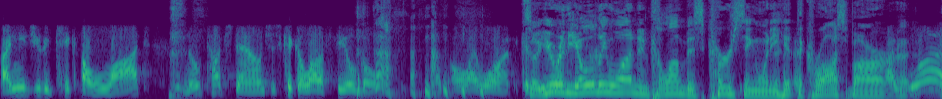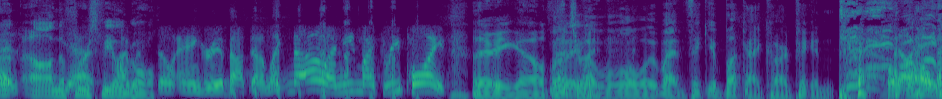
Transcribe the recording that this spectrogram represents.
I need you to kick a lot, no touchdowns, just kick a lot of field goals. That's all I want. So you were the kicker. only one in Columbus cursing when he hit the crossbar I uh, was uh, on the Yes, first field I goal. was so angry about that. I'm like, no, I need my three points. There you go. Well, That's whoa, right. Whoa, whoa, it might take your Buckeye card picking No, hey, hey,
